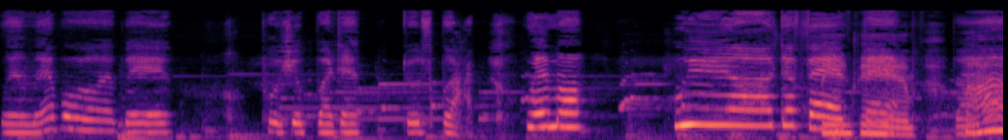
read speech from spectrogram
Remember, babe, push a button to splash. Remember, we are the Van Van fam. fam. Bye.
